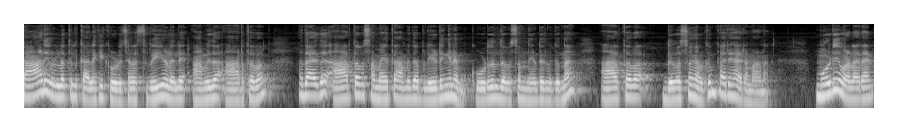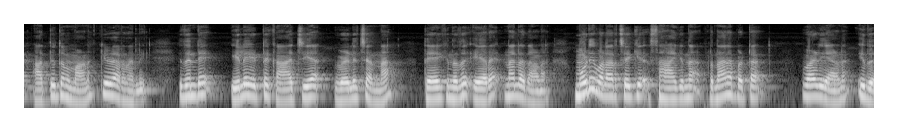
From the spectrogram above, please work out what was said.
കാടി വെള്ളത്തിൽ കലക്കി കുടിച്ചാൽ സ്ത്രീകളിലെ അമിത ആർത്തവം അതായത് ആർത്തവ സമയത്ത് അമിത ബ്ലീഡിങ്ങിനും കൂടുതൽ ദിവസം നീണ്ടു നിൽക്കുന്ന ആർത്തവ ദിവസങ്ങൾക്കും പരിഹാരമാണ്. മുടി വളരാൻ അത്യുത്തമമാണ് കീഴാർനെല്ലി ഇതിന്റെ ഇലയിട്ട് കാച്ചിയ വെളിച്ചെണ്ണ തേക്കുന്നത് ഏറെ നല്ലതാണ്. മുടി വളർച്ചയ്ക്ക് സഹായിക്കുന്ന പ്രധാനപ്പെട്ട വഴിയാണ് ഇത്.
